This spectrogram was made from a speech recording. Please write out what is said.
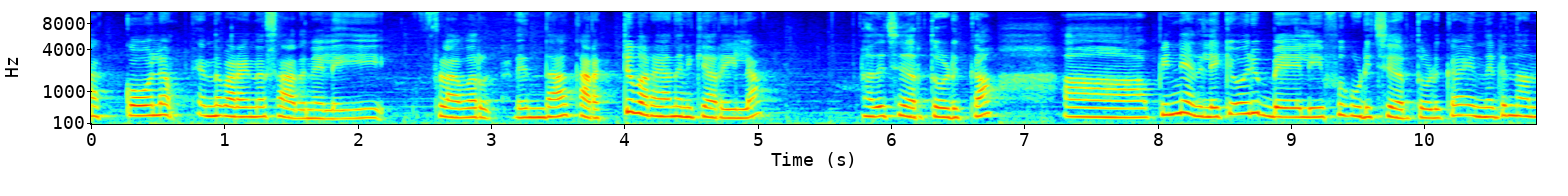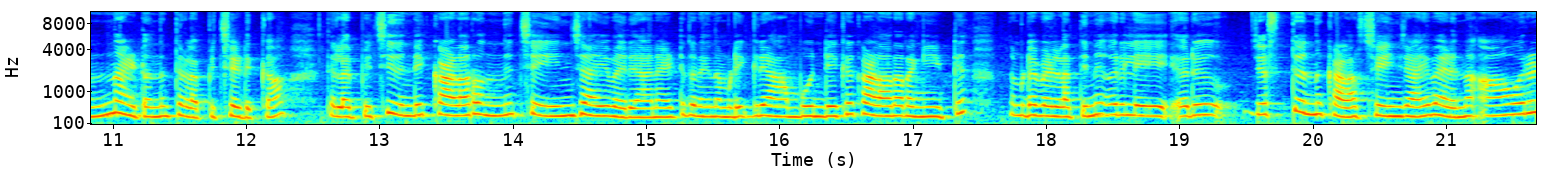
തക്കോലം എന്ന് പറയുന്ന സാധനമല്ലേ ഈ ഫ്ലവർ? അതെന്താ? കറക്റ്റ് പറയാമെന്ന് എനിക്കറിയില്ല. അത് ചേർത്ത് കൊടുക്കുക. പിന്നെ അതിലേക്ക് ഒരു ബേ ലീഫ് കൂടി ചേർത്ത് കൊടുക്കുക. എന്നിട്ട് നന്നായിട്ടൊന്ന് തിളപ്പിച്ചെടുക്കുക. തിളപ്പിച്ച് ഇതിന്റെ കളറൊന്ന് ചേഞ്ചായി വരാനായിട്ട് തുടങ്ങി. നമ്മുടെ ഈ ഗ്രാമ്പൂന്റെയൊക്കെ കളർ ഇറങ്ങിയിട്ട് നമ്മുടെ വെള്ളത്തിന് ഒരു ലേ ഒരു ജസ്റ്റ് ഒന്ന് കളർ ചേഞ്ചായി വരുന്ന ആ ഒരു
